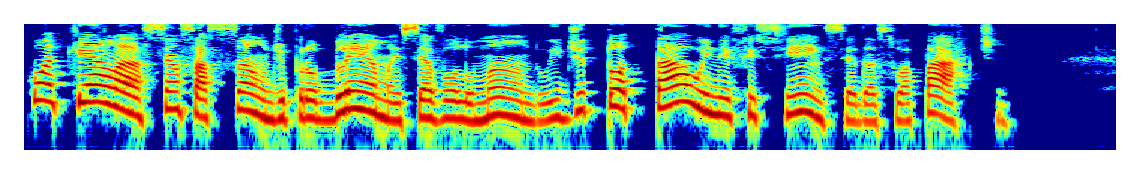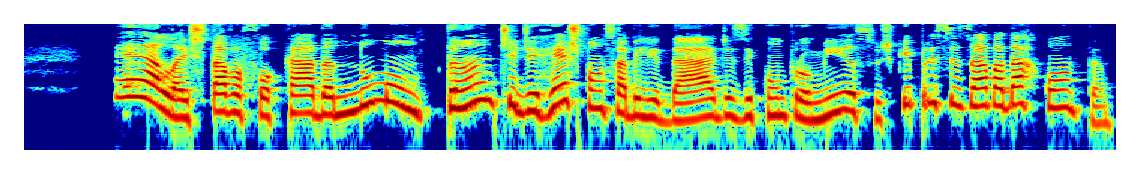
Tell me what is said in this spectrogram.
com aquela sensação de problemas se avolumando e de total ineficiência da sua parte. Ela estava focada no montante de responsabilidades e compromissos que precisava dar conta.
